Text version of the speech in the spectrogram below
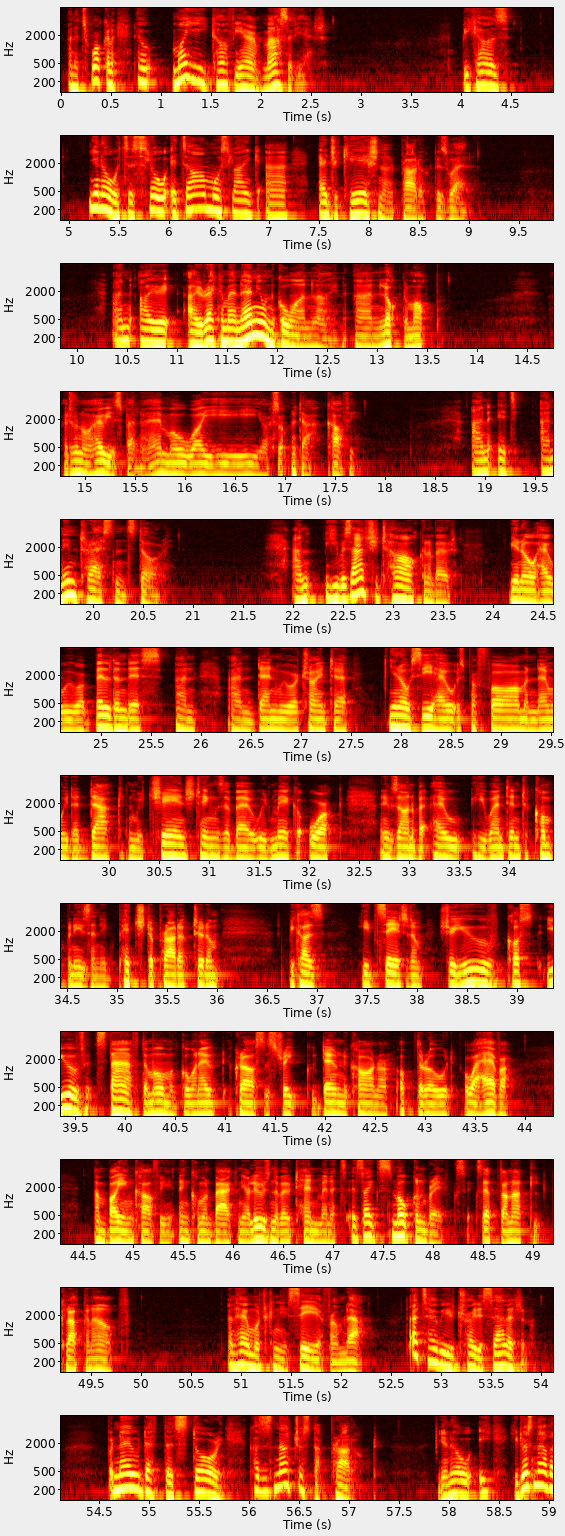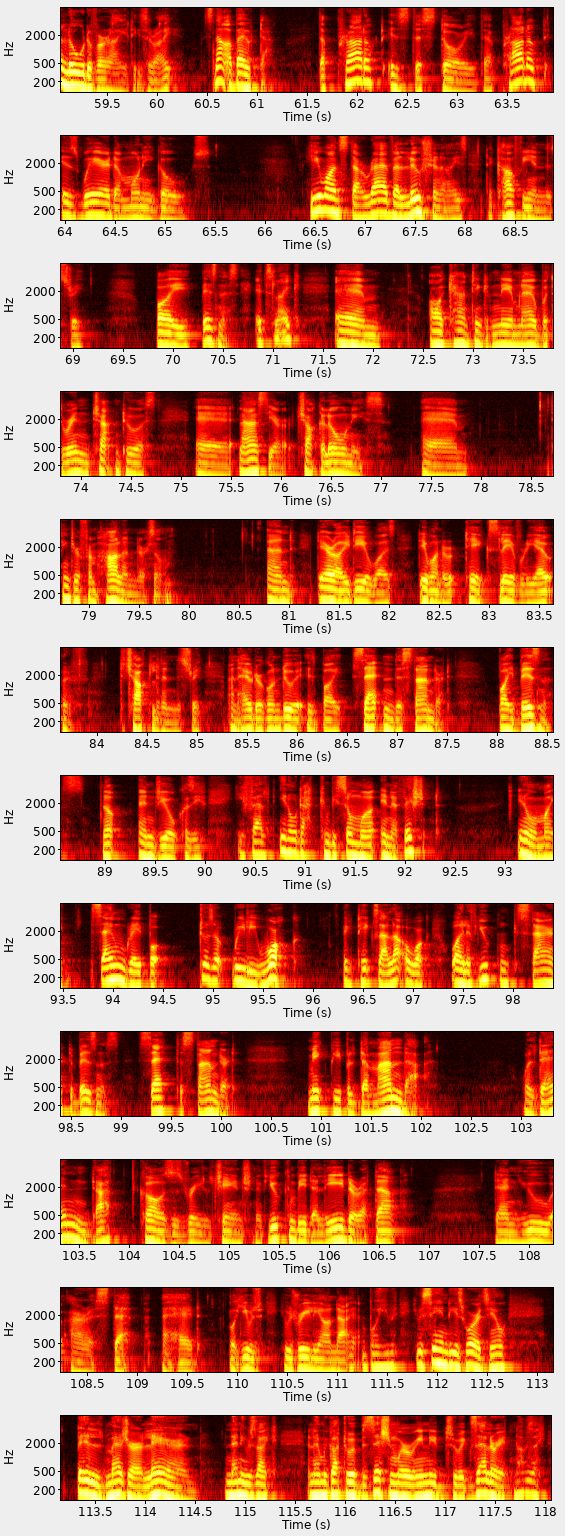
And it's working. Now, My E Coffee aren't massive yet. Because, you know, it's a slow, it's almost like an educational product as well. And I, I recommend anyone to go online and look them up. I don't know how you spell it, M O Y E E or something like that, coffee. And it's an interesting story. And he was actually talking about, you know, how we were building this and, and then we were trying to, you know, see how it was perform and then we'd adapt it and we'd change things about, we'd make it work. And he was on about how he went into companies and he'd pitch the product to them because he'd say to them, "Sure, you've cus- you've staff the moment going out across the street, down the corner, up the road, or whatever, and buying coffee and coming back, and you're losing about ten minutes. It's like smoking breaks, except they're not clocking off. And how much can you save from that? That's how you try to sell it to them. But now that the story, because it's not just a product, you know, he, he doesn't have a load of varieties, right? It's not about that. The product is the story. The product is where the money goes. He wants to revolutionize the coffee industry by business. It's like, um, oh, I can't think of the name now, but they were in chatting to us uh, last year, Chocolonely's. Um, I think they're from Holland or something. And their idea was they want to take slavery out of the chocolate industry, and how they're going to do it is by setting the standard by business, not NGO, because he, he felt, you know, that can be somewhat inefficient. You know, it might sound great, but does it really work? It takes a lot of work. While if you can start the business, set the standard, make people demand that, well, then that causes real change. And if you can be the leader at that, then you are a step ahead. But he was he was really on that. But he, he was saying these words, you know, build, measure, learn. And then he was like, and then we got to a position where we needed to accelerate. And I was like,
